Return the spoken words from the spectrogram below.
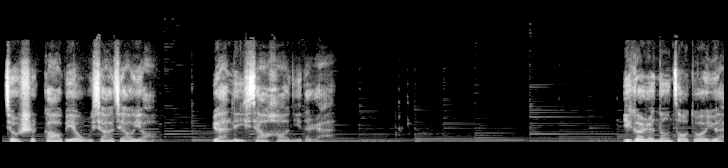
就是告别无效交友，远离消耗你的人。一个人能走多远，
